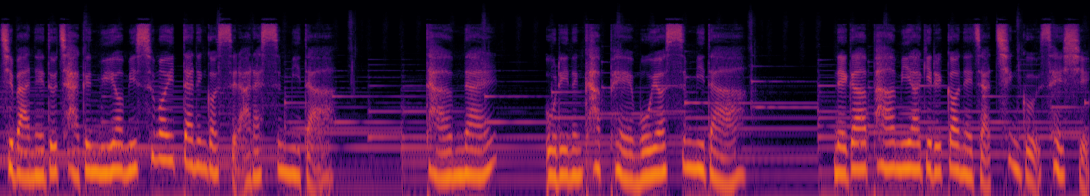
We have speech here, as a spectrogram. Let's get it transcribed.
집 안에도 작은 위험이 숨어 있다는 것을 알았습니다. 다음 날 우리는 카페에 모였습니다. 내가 밤 이야기를 꺼내자 친구 셋이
